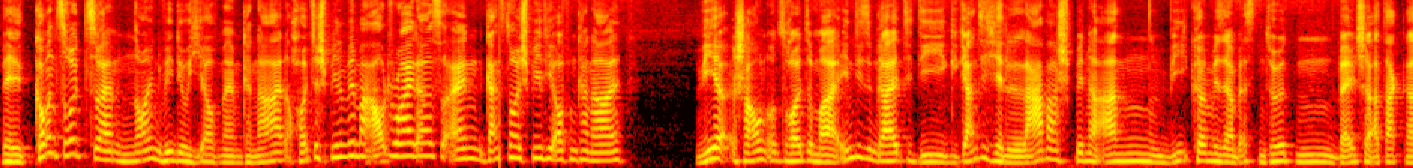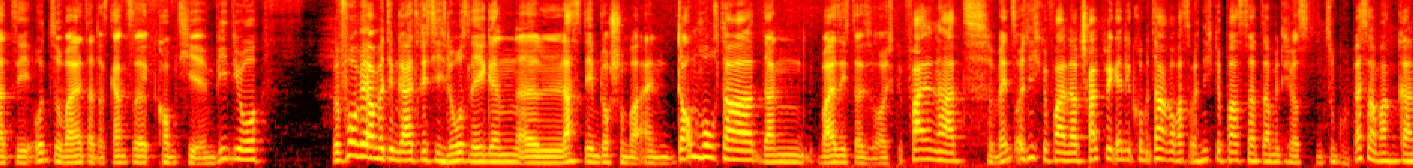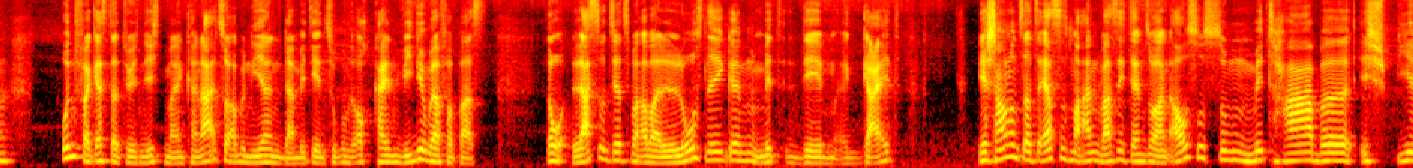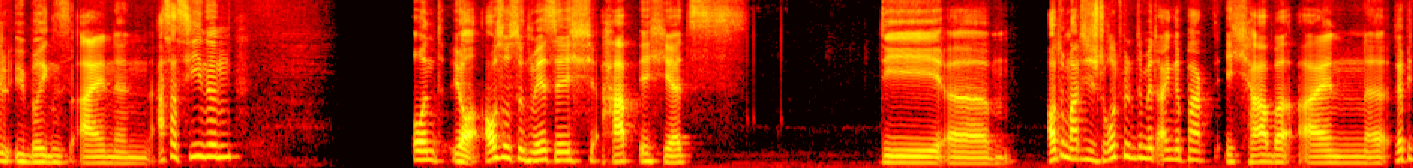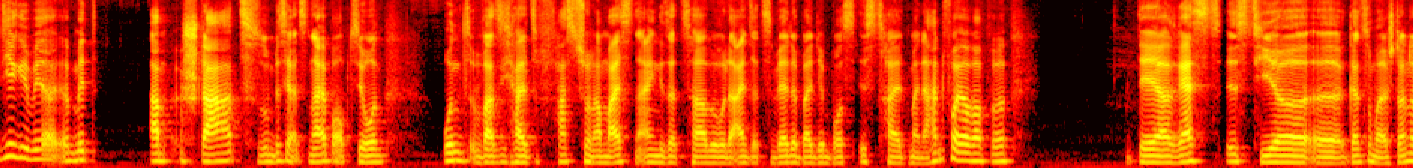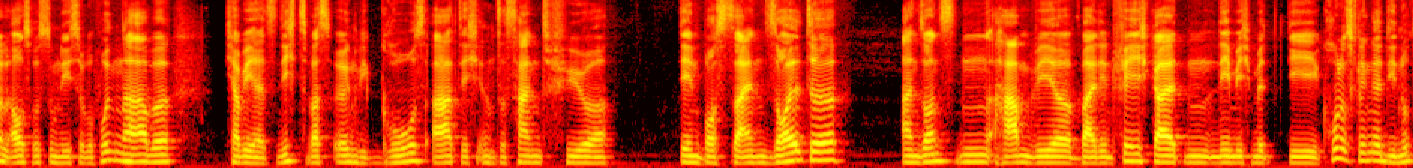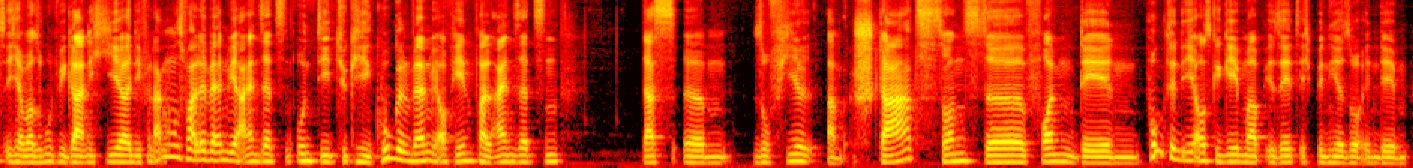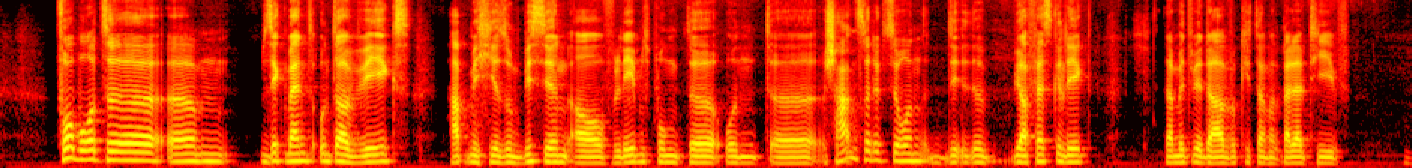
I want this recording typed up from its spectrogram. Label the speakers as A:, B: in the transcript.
A: Willkommen zurück zu einem neuen Video hier auf meinem Kanal. Heute spielen wir mal Outriders, ein ganz neues Spiel hier auf dem Kanal. Wir schauen uns heute mal in diesem Guide die gigantische Lavaspinne an. Wie können wir sie am besten töten, welche Attacken hat sie und so weiter. Das Ganze kommt hier im Video. Bevor wir mit dem Guide richtig loslegen, äh, lasst dem doch schon mal einen Daumen hoch da. Dann weiß ich, dass es euch gefallen hat. Wenn es euch nicht gefallen hat, schreibt mir gerne in die Kommentare, was euch nicht gepasst hat, damit ich was in Zukunft besser machen kann. Und vergesst natürlich nicht, meinen Kanal zu abonnieren, damit ihr in Zukunft auch kein Video mehr verpasst. So, lasst uns jetzt mal aber loslegen mit dem Guide. Wir schauen uns als erstes mal an, was ich denn so an Ausrüstung mit habe. Ich spiele übrigens einen Assassinen. Und ja, ausrüstungsmäßig habe ich jetzt die ähm, automatische Schrotflinte mit eingepackt. Ich habe ein äh, Repetiergewehr mit am Start, so ein bisschen als Sniper-Option. Und was ich halt fast schon am meisten eingesetzt habe oder einsetzen werde bei dem Boss, ist halt meine Handfeuerwaffe. Der Rest ist hier äh, ganz normale Standardausrüstung, die ich so gefunden habe. Ich habe hier jetzt nichts, was irgendwie großartig interessant für den Boss sein sollte. Ansonsten haben wir bei den Fähigkeiten, nehme ich mit die Kronosklinge, die nutze ich aber so gut wie gar nicht hier. Die Verlangungsfalle werden wir einsetzen und die tückischen Kugeln werden wir auf jeden Fall einsetzen. Das ähm, so viel am Start. Sonst äh, von den Punkten, die ich ausgegeben habe, ihr seht, ich bin hier so in dem Vorworte-Segment ähm, unterwegs habe mich hier so ein bisschen auf Lebenspunkte und äh, Schadensreduktion die, äh, ja, festgelegt, damit wir da wirklich dann relativ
